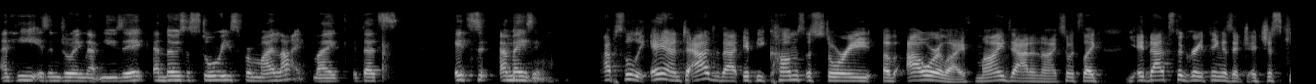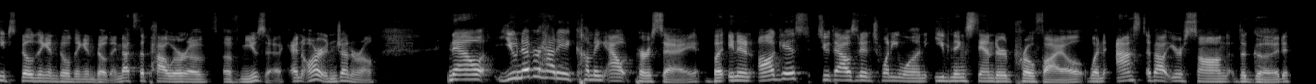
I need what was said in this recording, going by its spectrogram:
and he is enjoying that music. And those are stories from my life. Like that's, it's amazing. Absolutely. And to add to that, it becomes a story of our life, my dad and I. So it's like, it, that's the great thing is it, it just keeps building and building and building. That's the power of, of music and art in general. Now, you never had a coming out per se, but in an August 2021 Evening Standard profile, when asked about your song, The Good,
